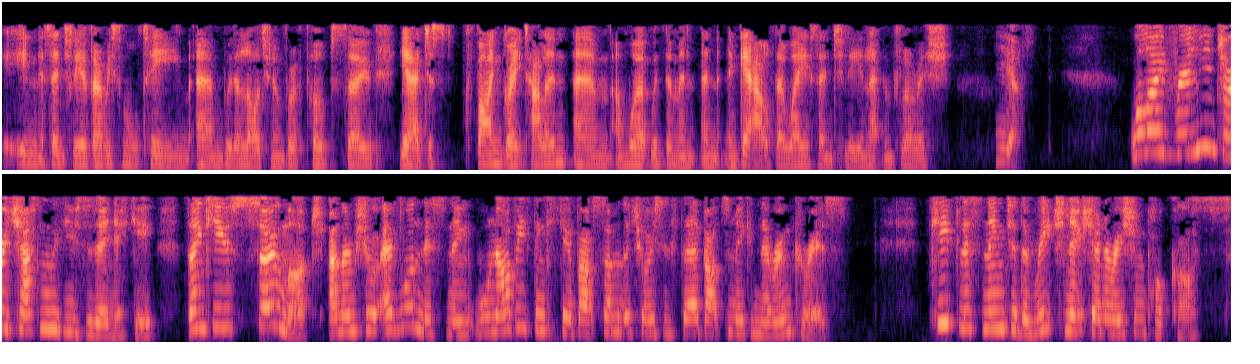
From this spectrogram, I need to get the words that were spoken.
in essentially a very small team um, with a large number of pubs. So yeah, just find great talent um, and work with them and, and, and get out of their way essentially and let them flourish. Yeah. Well, I've really enjoyed chatting with you today, Nicci. Thank you so much, and I'm sure everyone listening will now be thinking about some of the choices they're about to make in their own careers. Keep listening to the Reach Next Generation podcasts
